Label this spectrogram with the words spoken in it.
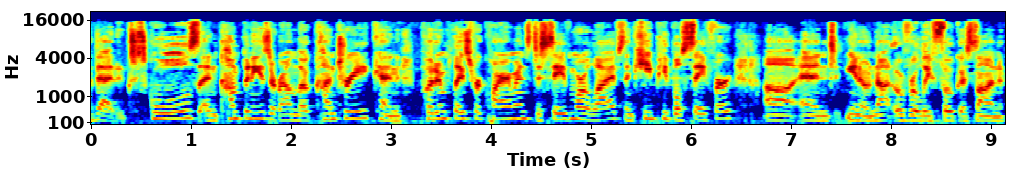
that schools and companies around the country can put in place requirements to save more lives and keep people safer uh, and you know not overly focus on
